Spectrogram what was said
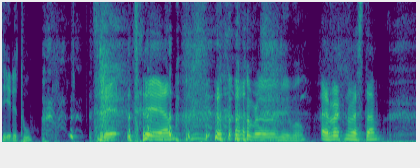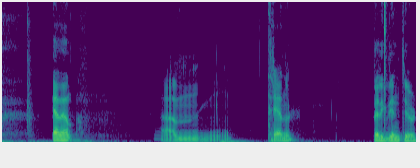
4-2. 3-1. det ble mye mål. Everton Westham 1-1. Um, 3-0. Pellegrin til jul.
